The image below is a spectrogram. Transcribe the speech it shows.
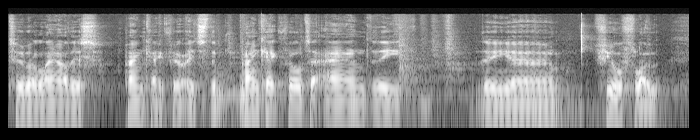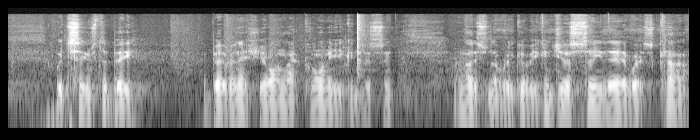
to allow this pancake filter. It's the pancake filter and the the uh, fuel float, which seems to be a bit of an issue on that corner. You can just see. I know this is not really good, but you can just see there where it's cut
